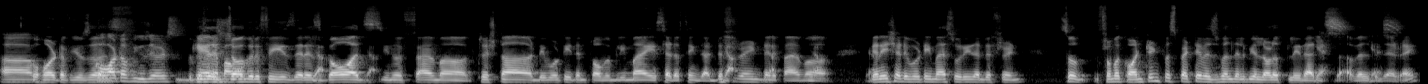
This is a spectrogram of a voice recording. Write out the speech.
uh, cohort of users. cohort of users because there's about. geographies, there is Yeah. gods. Yeah. You know, if I'm a Krishna devotee, then probably my set of things are different. Yeah. And if I'm a. Ganesha devotee, my stories are different. So, from a content perspective as well, there'll be a lot of play that Yes. uh, will Yes. be there, right?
